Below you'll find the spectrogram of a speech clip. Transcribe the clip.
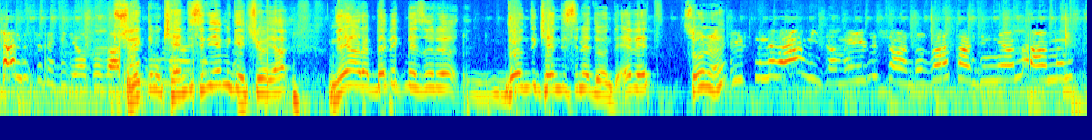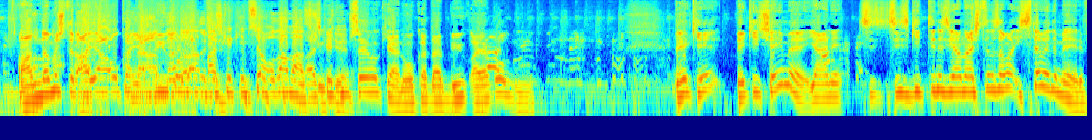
Kendisi de biliyordu zaten. Sürekli bu kendisi diye mi geçiyor ya? Ne ara bebek mezarı döndü kendisine döndü. Evet. Sonra İsmini vermeyeceğim. Evli şu anda. Zaten dinleyenler anlamıştır. Anlamıştır ayağı o kadar Ayağında büyük olan başka kimse olamaz Başka çünkü. kimse yok yani o kadar büyük ayak olmuyor. Peki peki şey mi yani siz, siz gittiniz yanaştınız ama istemedi mi herif?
